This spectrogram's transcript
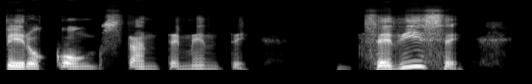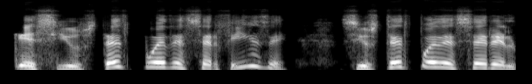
pero constantemente. Se dice que si usted puede ser, fíjese, si usted puede ser el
